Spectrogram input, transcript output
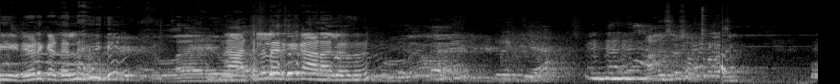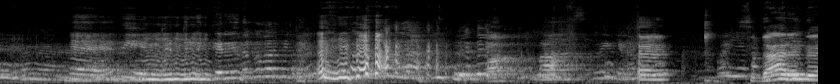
വീഡിയോ എടുക്കട്ടല്ലേ നാട്ടിലുള്ളവർക്ക് കാണാലോ അത് സിദ്ധാരത്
